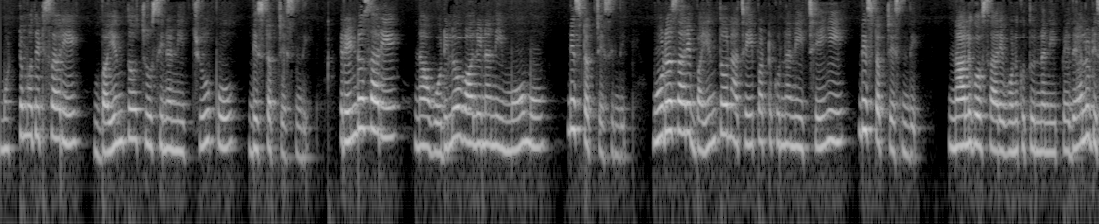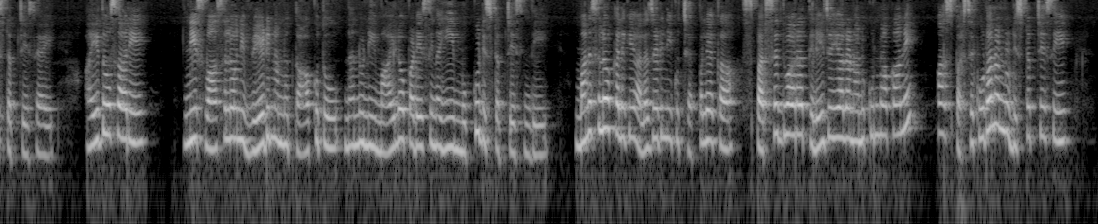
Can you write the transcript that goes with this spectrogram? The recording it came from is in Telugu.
మొట్టమొదటిసారి భయంతో చూసిన నీ చూపు డిస్టర్బ్ చేసింది. రెండోసారి నా ఒడిలో వాలిన నీ మోము డిస్టర్బ్ చేసింది. మూడోసారి భయంతో నా చేయి పట్టుకున్న నీ చెయ్యి డిస్టర్బ్ చేసింది. నాలుగోసారి వణుకుతున్న నీ పెదాలు డిస్టర్బ్ చేశాయి. ఐదోసారి నీ శ్వాసలోని వేడి నన్ను తాకుతూ నన్ను నీ మాయలో పడేసిన ఈ ముక్కు డిస్టర్బ్ చేసింది. మనసులో కలిగే అలజడి నీకు చెప్పలేక స్పర్శ ద్వారా తెలియజేయాలని అనుకున్నా కానీ ఆ స్పర్శ కూడా నన్ను డిస్టర్బ్ చేసి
